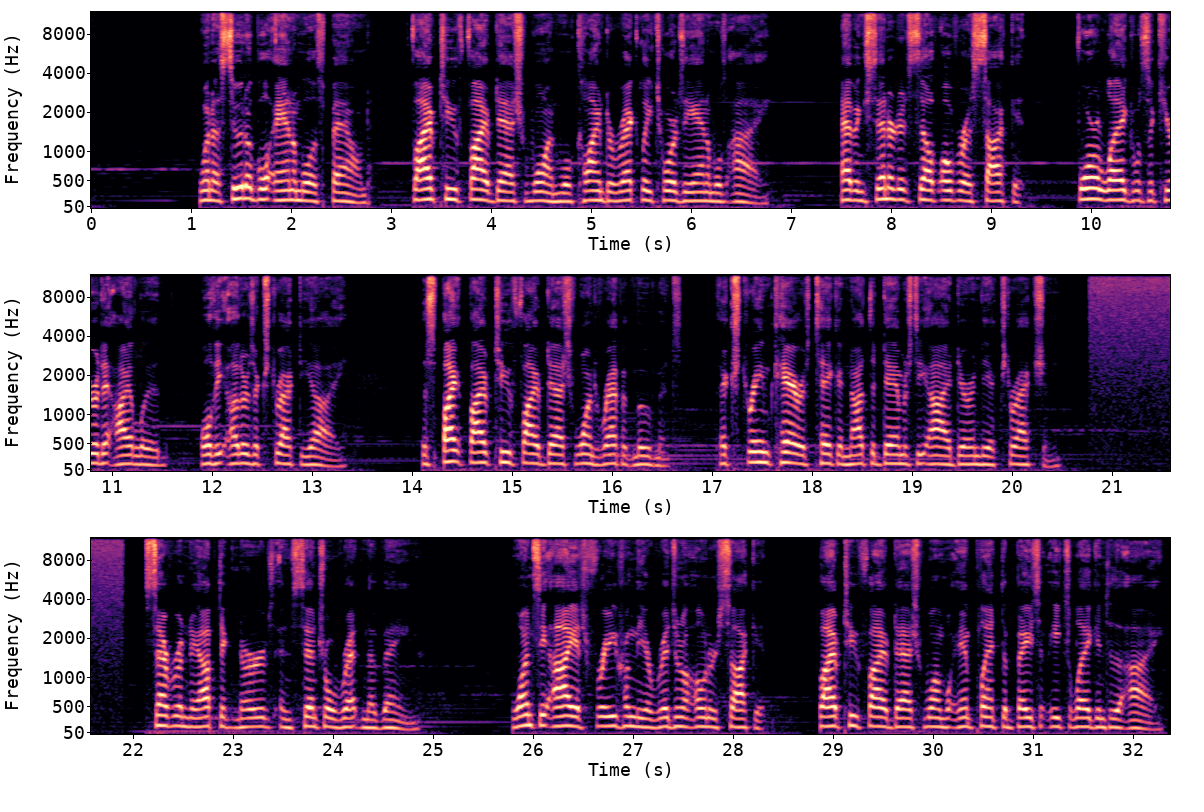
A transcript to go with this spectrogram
When a suitable animal is found, 525-1 will climb directly towards the animal's eye. Having centered itself over a socket, four legs will secure the eyelid, while the others extract the eye. Despite 525-1's rapid movements, extreme care is taken not to damage the eye during the extraction. Severing the optic nerves and central retina vein. Once the eye is free from the original owner's socket, 525-1 will implant the base of each leg into the eye.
